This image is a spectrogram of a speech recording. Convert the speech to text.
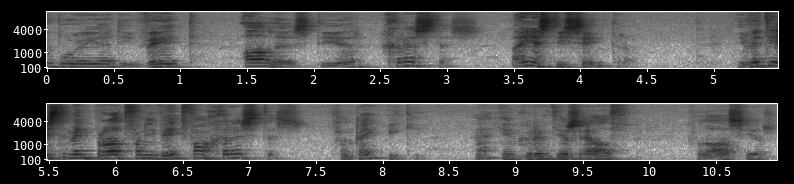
gebooie, die wet, alles deur Christus. Hy is die sentrum. Die Nuwe Testament praat van die wet van Christus. Gaan kyk bietjie. 1 Korintiërs 11, Galasiërs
